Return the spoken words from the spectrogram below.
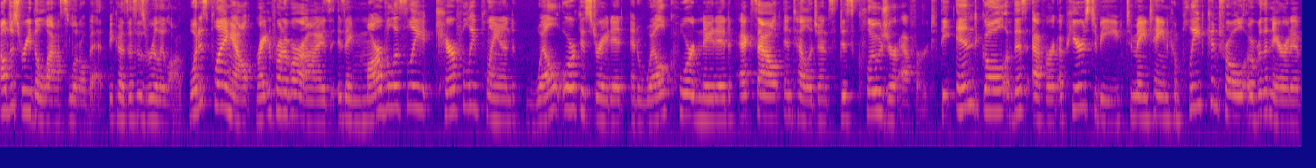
I'll just read the last little bit because this is really long. What is playing out right in front of our eyes is a marvelously, carefully planned, well orchestrated, and well coordinated X out intelligence disclosure effort. The end goal of this effort appears to be to maintain complete control over the narrative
